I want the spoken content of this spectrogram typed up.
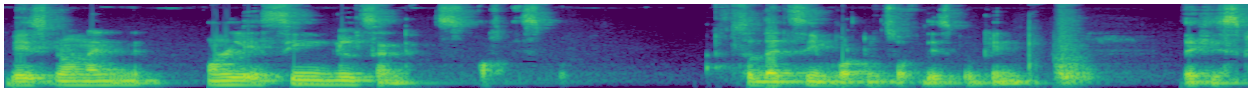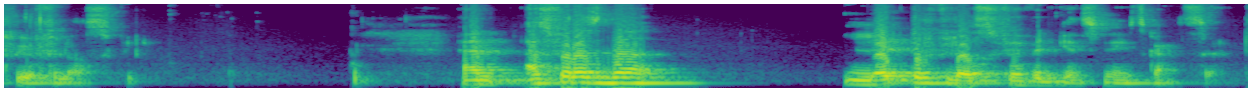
based on an, only a single sentence of this book. So that's the importance of this book in the history of philosophy. And as far as the later philosophy of Wittgenstein is concerned,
